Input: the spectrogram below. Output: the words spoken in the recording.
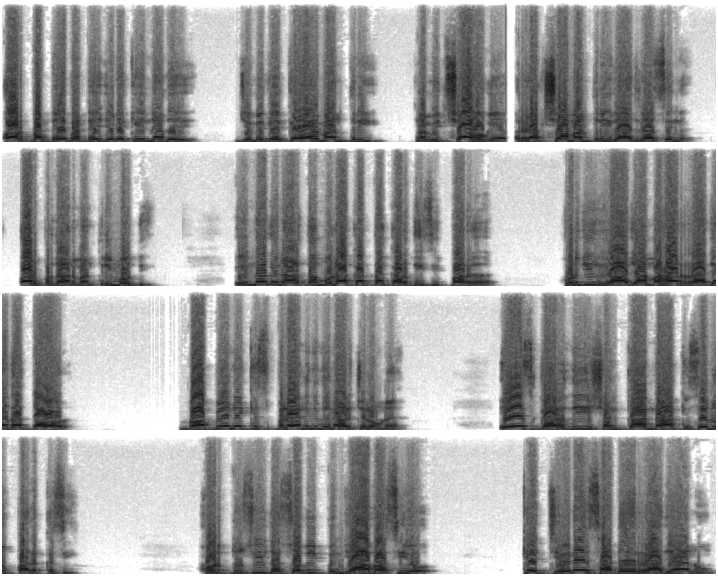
ਔਰ ਵੱਡੇ ਵੱਡੇ ਜਿਹੜੇ ਕਿ ਇਹਨਾਂ ਦੇ ਜਿਵੇਂ ਕਿ ਗ੍ਰਹਿ ਮੰਤਰੀ ਅਮਿਤ ਸ਼ਾਹ ਹੋ ਗਿਆ, ਰੱਖਿਆ ਮੰਤਰੀ ਰਾਜਨਾਥ ਸਿੰਘ ਔਰ ਪ੍ਰਧਾਨ ਮੰਤਰੀ ਮੋਦੀ। ਇਹਨਾਂ ਦੇ ਨਾਲ ਤਾਂ ਮੁਲਾਕਾਤਾਂ ਕਰਦੀ ਸੀ, ਪਰ ਹੁਣ ਜੀ ਰਾਜਾ ਮਹਾਰਾਜਾ ਦਾ ਦੌਰ ਬਾਬੇ ਨੇ ਕਿਸ ਪਲੈਨਿੰਗ ਦੇ ਨਾਲ ਚਲਾਉਣਾ ਇਸ ਗੱਲ ਦੀ ਸ਼ੰਕਾ ਨਾ ਕਿਸੇ ਨੂੰ ਭਲਕ ਸੀ। ਹੁਣ ਤੁਸੀਂ ਦੱਸੋ ਵੀ ਪੰਜਾਬ ਵਾਸੀਓ ਕਿ ਜਿਹੜੇ ਸਾਡੇ ਰਾਜਿਆਂ ਨੂੰ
